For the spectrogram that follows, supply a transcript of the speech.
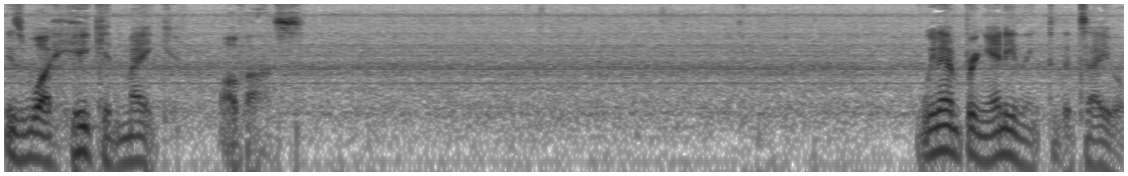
is what he can make of us. We don't bring anything to the table.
